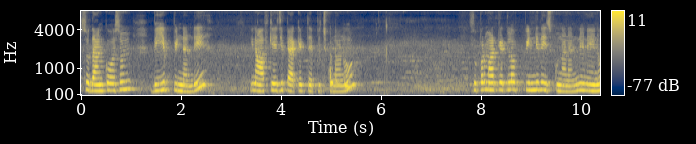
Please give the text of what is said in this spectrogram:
సో దానికోసం బియ్యం పిండి అండి నేను హాఫ్ కేజీ ప్యాకెట్ తెప్పించుకున్నాను. సూపర్ మార్కెట్లో పిండి తీసుకున్నానండి నేను.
